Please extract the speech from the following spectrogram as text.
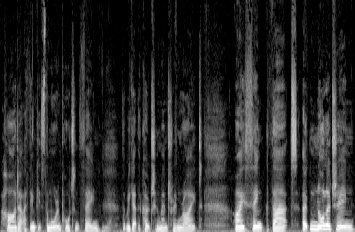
harder, I think it's the more important thing yeah. that we get the coaching and mentoring right. I think that acknowledging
